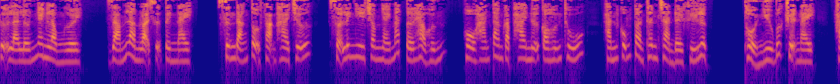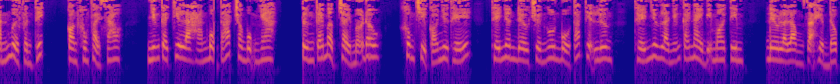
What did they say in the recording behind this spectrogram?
sự là lớn nhanh lòng người, dám làm loại sự tình này, xứng đáng tội phạm hai chữ, sợ Linh Nhi trong nháy mắt tới hào hứng, Hồ Hán Tam gặp hai nữ có hứng thú, hắn cũng toàn thân tràn đầy khí lực. Thổi như bức chuyện này, hắn mười phần thích, còn không phải sao, những cái kia là hán Bồ Tát trong bụng nha, từng cái mập chảy mỡ đâu, không chỉ có như thế, thế nhân đều truyền ngôn Bồ Tát thiện lương, thế nhưng là những cái này bị moi tim, đều là lòng dạ hiểm độc.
